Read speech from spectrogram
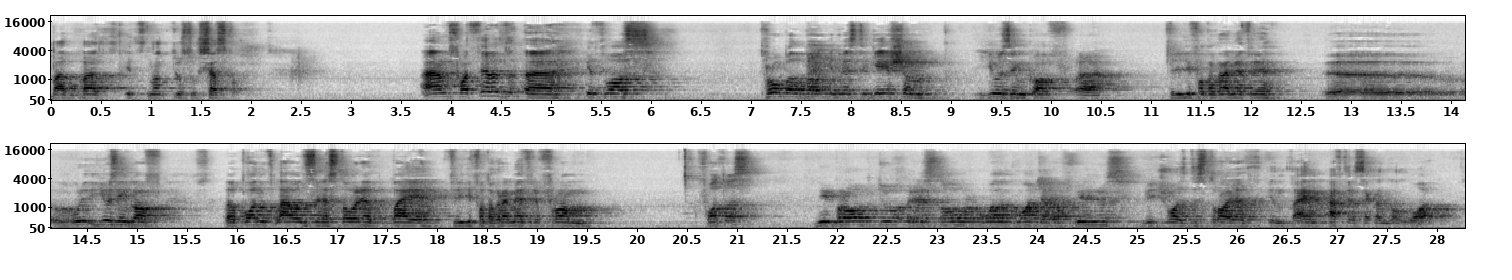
but, but it's not too successful. And for third, uh, it was probable investigation using of uh, 3D photogrammetry, uh, using of uh, point clouds restored by 3D photogrammetry from photos. We probed to restore one quarter of Vilnius, which was destroyed in time after Second World War.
